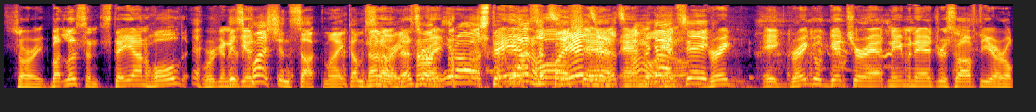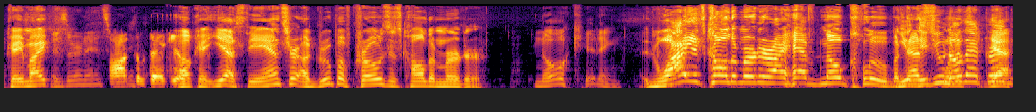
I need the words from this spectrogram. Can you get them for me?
sorry, but listen. Stay on hold. We're gonna This get. question sucked, Mike. I'm No, no, sorry. that's Tom, right. You know, Stay on hold. question. and, That's and- fine. For God's sake. Greg, hey, Greg will get your at name and address off the air, okay, Mike? Is there an answer? Awesome. Thank you. Okay, yes, the answer a group of crows is called a murder. No kidding. Why it's called a murder, I have no clue. But You- that's did you know it's- that, Greg? Yeah,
